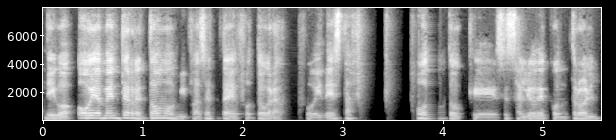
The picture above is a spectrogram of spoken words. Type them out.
digo, obviamente retomo mi faceta de fotógrafo y de esta foto que se salió de control.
